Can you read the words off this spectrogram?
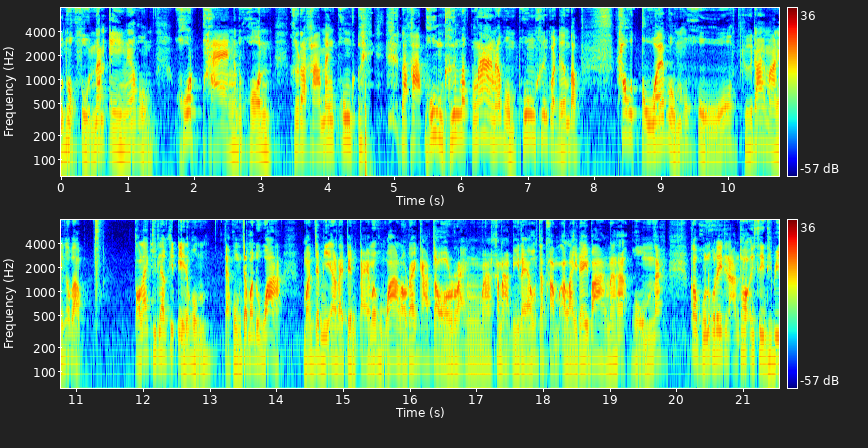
3060 นั่นเองนะครับผม โคตรแพงนะทุกคน คือราคาแม่งพุ่งราคาพุ่งขึ้นมากๆนะครับผมพุ่งขึ้นกว่าเดิมแบบเท่าตัวครับผมโอ้โห คือได้มานี่ก็แบบ ตอนแรกคิดแล้วคิดเอีกนะผม แต่ผมจะมาดูว่ามันจะมีอะไรเปลี่ยนแปลงเมื่อผมว่าเราได้การ์ดจอแรงมาขนาดนี้แล้วจะทำอะไรได้บ้างนะฮะผมนะก็ขอบคุณทุกคนที่ติดตามช่องไอซีทีวี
